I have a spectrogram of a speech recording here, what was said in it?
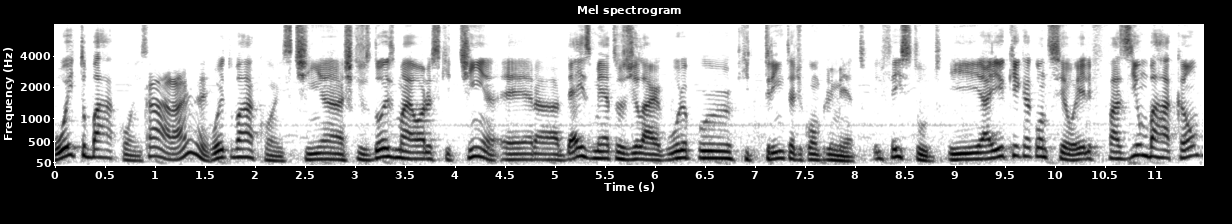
oito barracões. Caralho, velho. Oito barracões. Tinha, acho que os dois maiores que tinha era 10 metros de largura por que 30 de comprimento. Ele fez tudo. E aí o que que aconteceu? Ele fazia um barracão,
